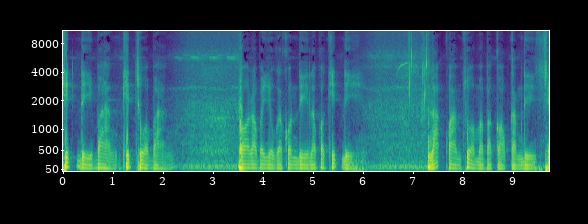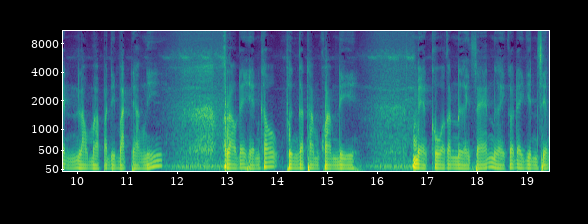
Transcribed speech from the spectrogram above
คิดดีบ้าง คิดชั่วบ้างพอเราไปอยู่กับคนดีเราก็คิดดี ละความชั่วมาประกอบกรรมดี เช่นเรามาปฏิบัติอย่างนี้ เราได้เห็นเขาพึงกระทำความดี แม่ครัวกันเหนื่อยแสนเหนื่อยก็ได้ยินเสียง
